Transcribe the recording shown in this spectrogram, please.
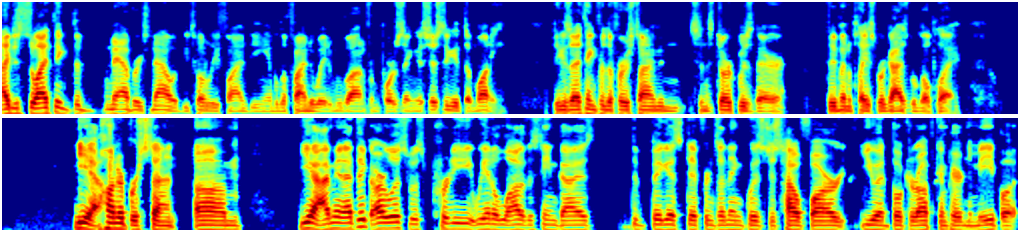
I just so I think the Mavericks now would be totally fine being able to find a way to move on from Porzingis just to get the money, because I think for the first time in since Dirk was there, they've been a place where guys will go play. Yeah, hundred percent. Um, yeah, I mean, I think our list was pretty. We had a lot of the same guys. The biggest difference, I think, was just how far you had Booker up compared to me. But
